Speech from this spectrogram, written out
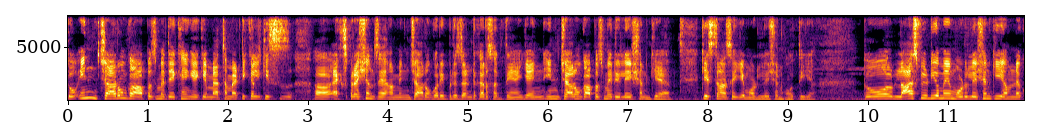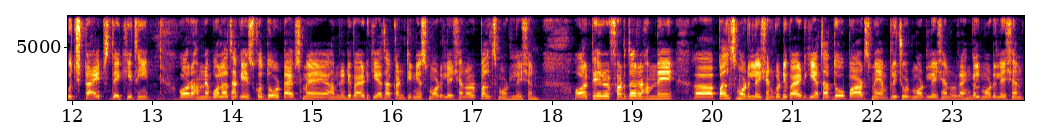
तो इन चारों का आपस में देखेंगे कि मैथमेटिकल किस एक्सप्रेशन से हम इन चारों को रिप्रेजेंट कर सकते हैं या इन इन चारों का आपस में रिलेशन क्या है, किस तरह से ये मॉड्यूलेशन होती है। तो लास्ट वीडियो में मॉड्यूलेशन की हमने कुछ टाइप्स देखी थी और हमने बोला था कि इसको दो टाइप्स में हमने डिवाइड किया था कंटिन्यूस मॉड्यूलेशन और पल्स मॉड्यूलेशन और फिर फर्दर हमने पल्स मॉड्यूलेशन को डिवाइड किया था दो पार्ट्स में एम्पलीट्यूड मॉड्यूलेशन और एंगल मॉड्यूलेशन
